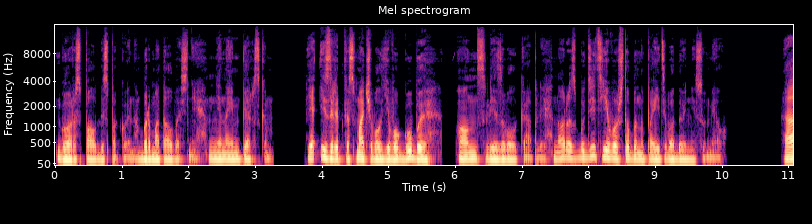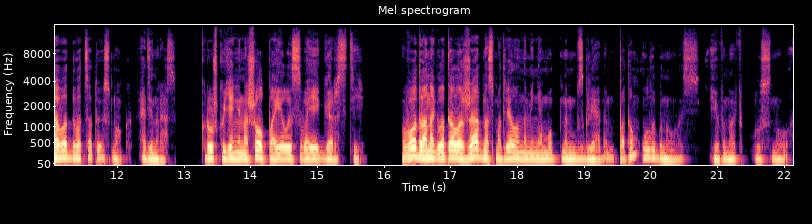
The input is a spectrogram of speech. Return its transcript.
Гор спал беспокойно, бормотал во сне, не на имперском. Я изредка смачивал его губы, он слизывал капли, но разбудить его, чтобы напоить водой, не сумел. А вот двадцатую смог, один раз. Кружку я не нашел, поил из своей горсти. Воду она глотала жадно, смотрела на меня мутным взглядом, потом улыбнулась и вновь уснула.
